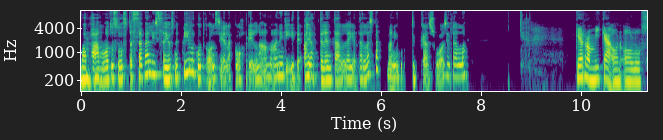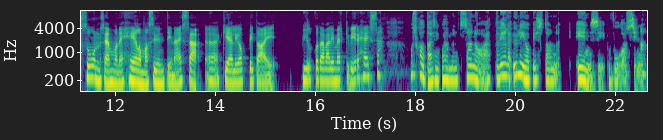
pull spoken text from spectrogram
vapaamuotoisuus tässä välissä, jos ne pilkut on siellä kohdillaan. Mä ainakin itse ajattelen tälle ja tällaista mä niin tykkään suositella. Kerro, mikä on ollut sun semmoinen helmasynti näissä äh, kielioppi- tai pilkku- tai välimerkkivirheissä? Uskaltaisinkohan mä nyt sanoa, että vielä yliopiston ensi vuosina.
